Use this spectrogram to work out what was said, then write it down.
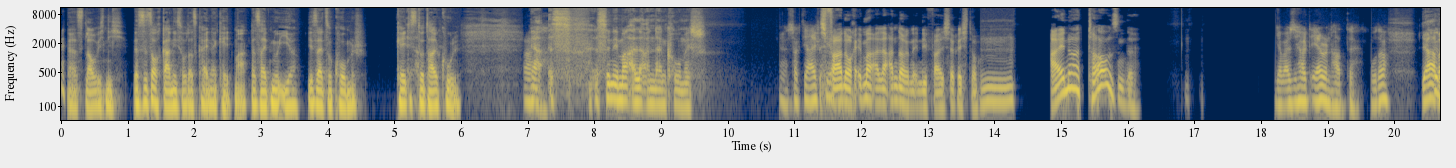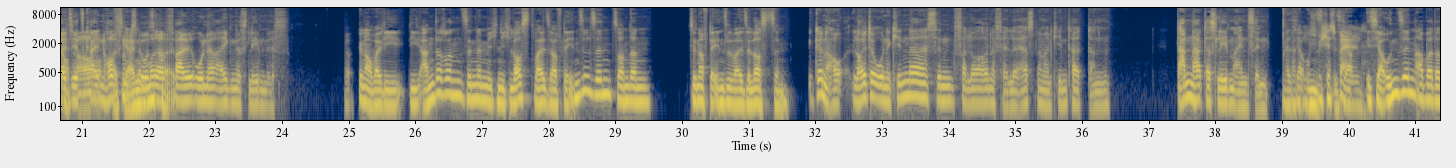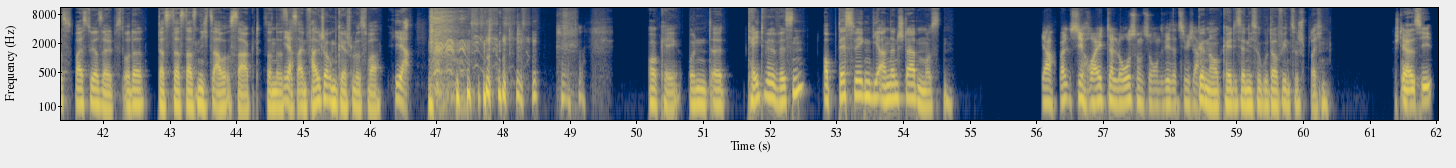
ja, das glaube ich nicht. Das ist auch gar nicht so, dass keiner Kate mag. Das seid nur ihr. Ihr seid so komisch. Kate ist total cool. Ah, Ja, es, es sind immer alle anderen komisch. ja, sagt die Es AfD. fahren auch immer alle anderen in die falsche Richtung. Hm, Einer Tausende. Ja, weil sie halt Aaron hatte, oder? Ja, Genau. weil sie jetzt kein hoffnungsloser. Fall ohne eigenes Leben ist. Genau, weil die, die anderen sind nämlich nicht lost, weil sie auf der Insel sind, sondern sind auf der Insel, weil sie lost sind. Genau, Leute ohne Kinder sind verlorene Fälle. Erst wenn man ein Kind hat, dann, dann hat das Leben einen Sinn. Das ist, Also ja musst du mich jetzt ist, ja, beeilen. ist ja Unsinn, aber das weißt du ja selbst, oder? Dass, dass das nichts aussagt, sondern dass Ja. das ein falscher Umkehrschluss war. Ja. Okay, und äh, Kate will wissen, ob deswegen die anderen sterben mussten. Ja, weil sie heult ja los und so und wird ja ziemlich Genau, Kate ist ja nicht so gut auf ihn zu sprechen. Ja, sie,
